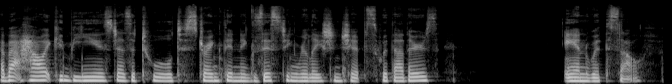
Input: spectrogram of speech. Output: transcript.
about how it can be used as a tool to strengthen existing relationships with others and with self.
